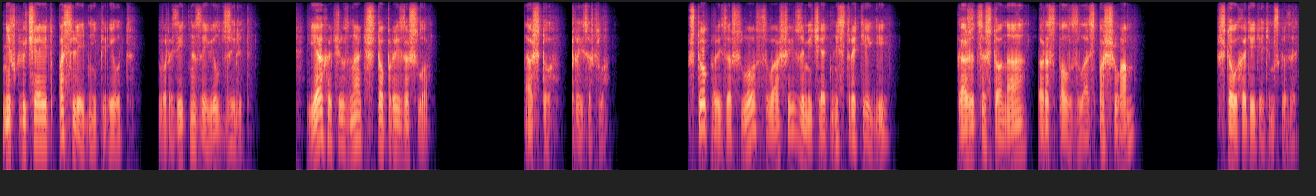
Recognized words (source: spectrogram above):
не включает последний период, выразительно заявил Джилет. Я хочу знать, что произошло. А что произошло? Что произошло с вашей замечательной стратегией? Кажется, что она расползлась по швам. Что вы хотите этим сказать?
